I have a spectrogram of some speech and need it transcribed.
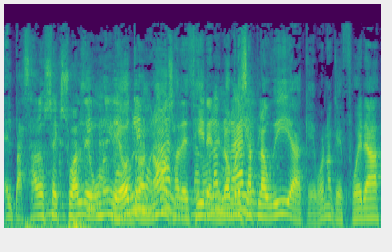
el pasado sexual de uno y de otro, ¿no? O sea, decir, en el hombre se aplaudía que, bueno, que fuera,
